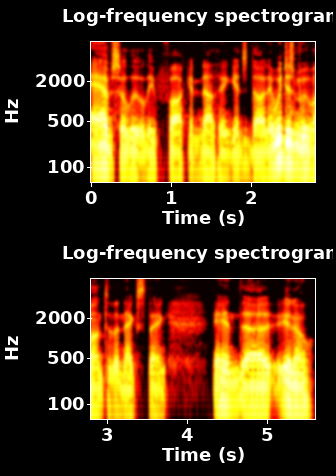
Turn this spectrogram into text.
absolutely fucking nothing gets done and we just move on to the next thing. And uh, you know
